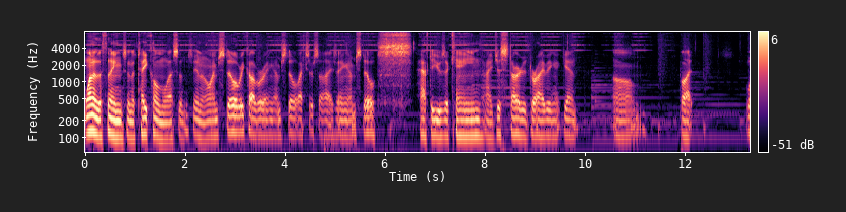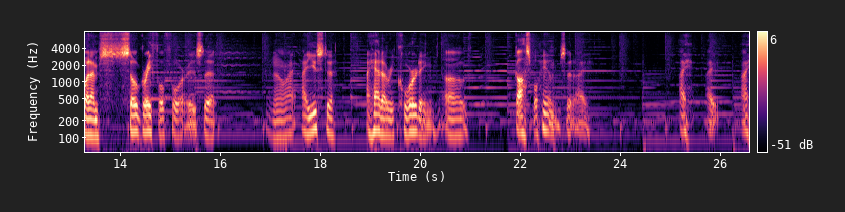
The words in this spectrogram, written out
one of the things in the take home lessons, you know, I'm still recovering, I'm still exercising, I'm still have to use a cane. I just started driving again. Um, but what I'm so grateful for is that you know, I, I used to, I had a recording of gospel hymns that I, I, I, I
